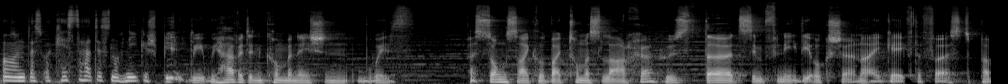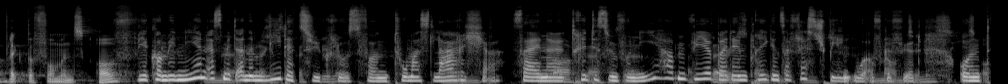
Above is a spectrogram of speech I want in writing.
Und das Orchester hat es noch nie gespielt. We, we have it in combination with a song cycle by Thomas Larcher, whose third symphony, the and I gave the first public performance of. Wir kombinieren es mit einem Liederzyklus von Thomas Larcher. Seine dritte Symphonie haben wir bei den Bregenzer Festspielen uraufgeführt. Und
